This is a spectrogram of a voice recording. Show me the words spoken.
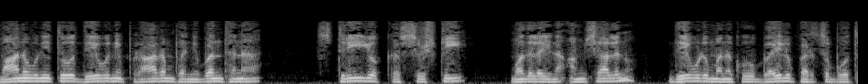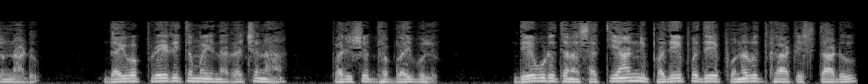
మానవునితో దేవుని ప్రారంభ నిబంధన స్త్రీ యొక్క సృష్టి మొదలైన అంశాలను దేవుడు మనకు బయలుపరచబోతున్నాడు. దైవ ప్రేరితమైన రచన పరిశుద్ధ బైబిలు. దేవుడు తన సత్యాన్ని పదే పదే పునరుద్ఘాటిస్తాడు.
